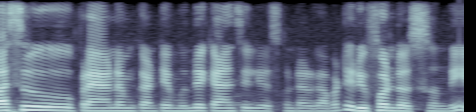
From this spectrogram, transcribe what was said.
బస్సు ప్రయాణం కంటే ముందే క్యాన్సిల్ చేసుకుంటారు కాబట్టి రిఫండ్ వస్తుంది.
